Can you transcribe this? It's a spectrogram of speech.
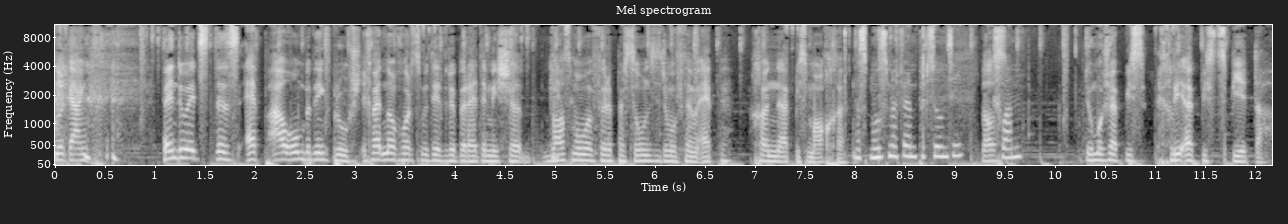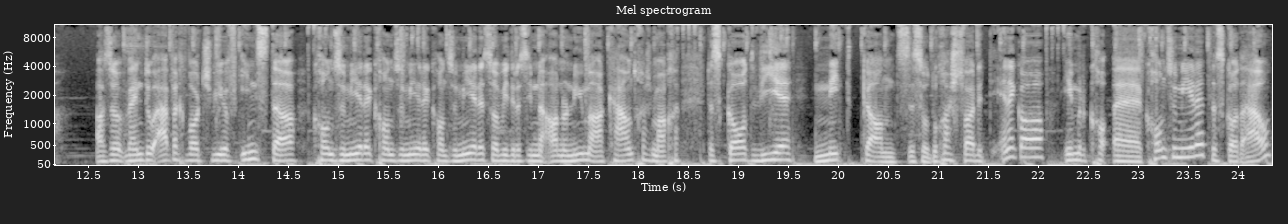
Zugänge. Wenn du jetzt das App auch unbedingt brauchst, ich werde noch kurz mit dir darüber reden, Michel, was muss man für eine Person sein, um auf der App können etwas machen Was muss man für eine Person sein? Lass, du musst etwas, ein etwas zu bieten haben. Also wenn du einfach willst, wie auf Insta konsumieren, konsumieren, konsumieren, so wie du das in einem anonymen Account kannst machen, das geht wie nicht ganz so. Du kannst zwar nicht reingehen, immer äh, konsumieren, das geht auch,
